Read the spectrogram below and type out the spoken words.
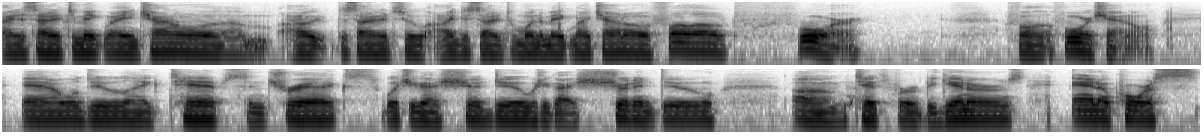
I decided to make my channel um I decided to I decided to want to make my channel Fallout 4 Fallout 4 channel. And I will do like tips and tricks, what you guys should do, what you guys shouldn't do, um, tips for beginners, and of course,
